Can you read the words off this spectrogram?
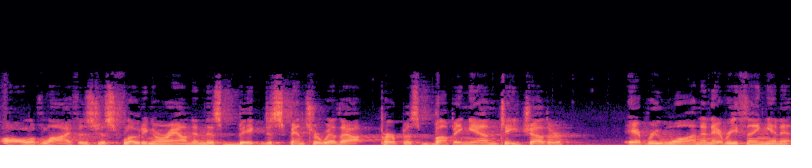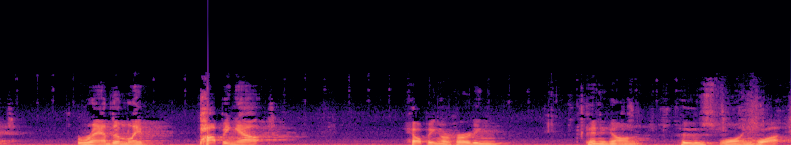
All of life is just floating around in this big dispenser without purpose, bumping into each other, everyone and everything in it, randomly popping out helping or hurting, depending on who's wanting what.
